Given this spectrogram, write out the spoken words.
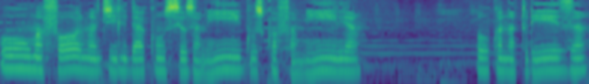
ou uma forma de lidar com os seus amigos, com a família, ou com a natureza.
